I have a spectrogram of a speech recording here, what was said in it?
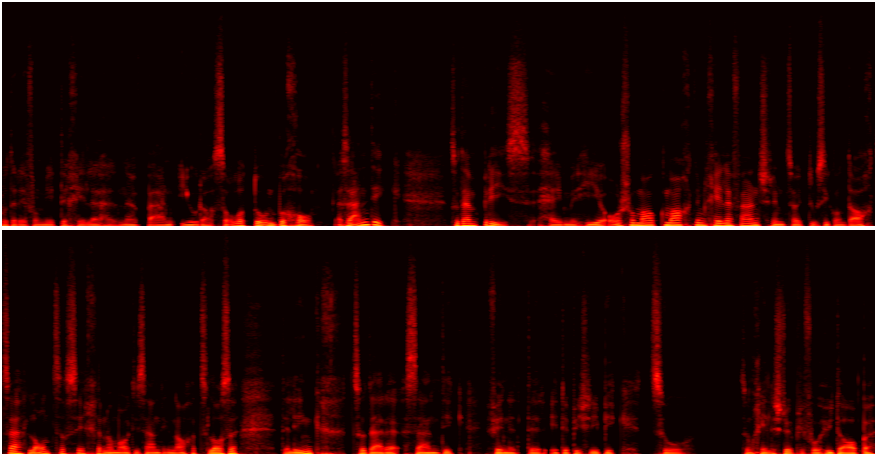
der reformierten Kirche Bern Jura Solothurn bekommen. Eine Sendung zu diesem Preis haben wir hier auch schon mal gemacht im Kirchenfenster im 2018. Lohnt sich sicher, noch mal die Sendung nachzuhören. Den Link zu dieser Sendung findet ihr in der Beschreibung zu, zum Kirchenstübli von heute Abend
